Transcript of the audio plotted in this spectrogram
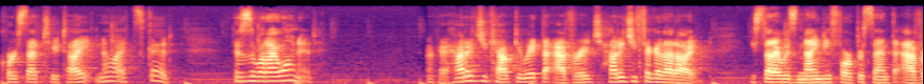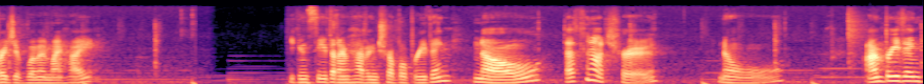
Corset too tight? No, it's good. This is what I wanted. Okay, how did you calculate the average? How did you figure that out? You said I was 94% the average of women my height? You can see that I'm having trouble breathing? No, that's not true. No. I'm breathing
